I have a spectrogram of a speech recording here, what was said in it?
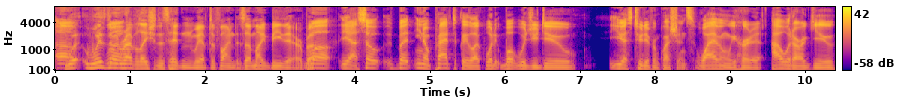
Wi- Wisdom and revelation is hidden. We have to find it. So it might be there, but well, yeah. So, but you know, practically, like, what what would you do? You asked two different questions. Why haven't we heard it? I would argue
